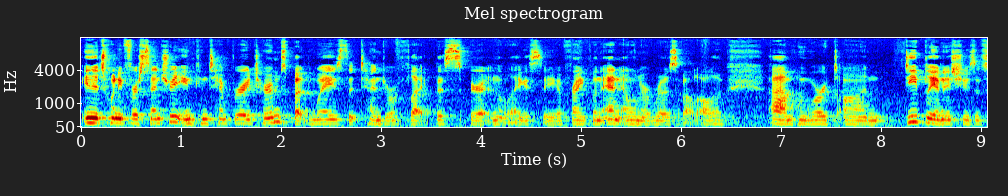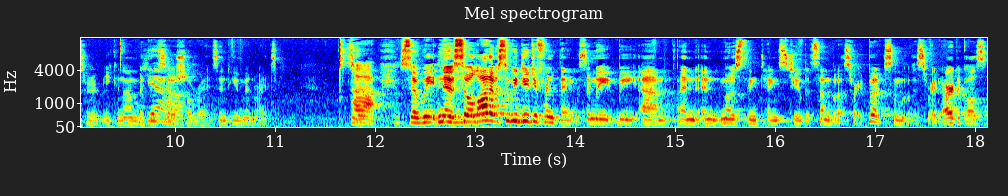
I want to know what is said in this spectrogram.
in the 21st century in contemporary terms, but in ways that tend to reflect the spirit and the legacy of Franklin and Eleanor Roosevelt, all of um, who worked on deeply on issues of sort of economic Yeah. and social rights and human rights. So- Uh, so we no, so a lot of so we do different things, and we, we um, and, and most think tanks too. But some of us write books, some of us write articles.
